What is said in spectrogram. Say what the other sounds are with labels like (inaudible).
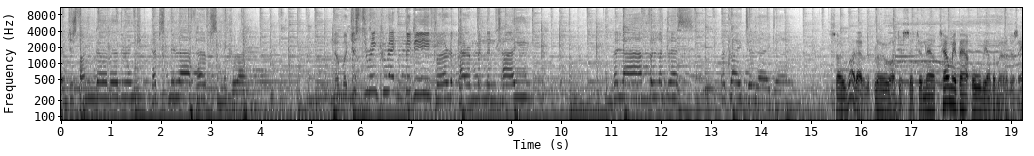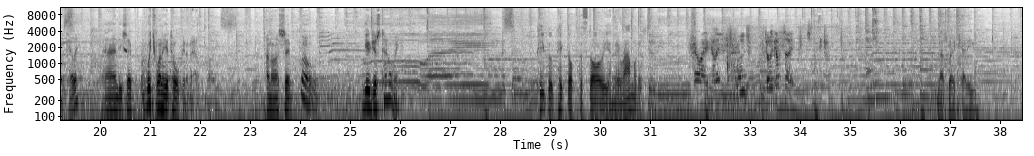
And just find of a drink helps me laugh, helps me cry. No, but just drink red biddy for a permanent high. I laugh a lot less, I cry till I die. So right out of the blue, I just said to him, "Now tell me about all the other murders, then, Kelly." And he said, "Which one are you talking about?" And I said, "Well, you just tell me." I'm missing people picked up the story and they ran with it. How are you, Kelly? Do you want a cup of? And that's where Kelly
